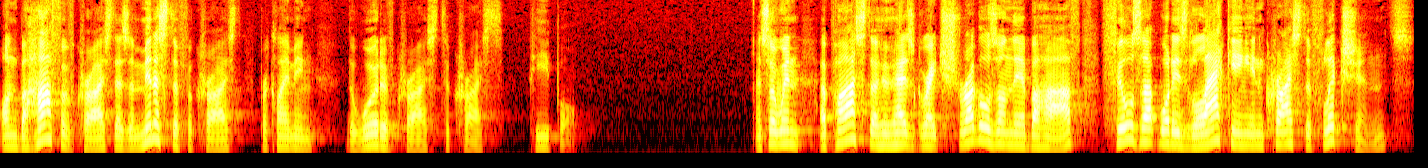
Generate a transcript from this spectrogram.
On behalf of Christ, as a minister for Christ, proclaiming the word of Christ to Christ's people. And so, when a pastor who has great struggles on their behalf fills up what is lacking in Christ's afflictions,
